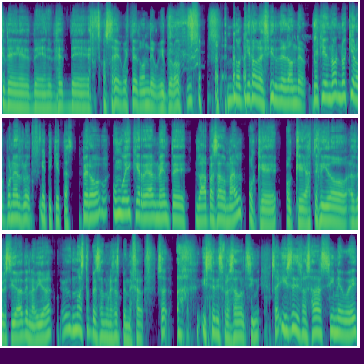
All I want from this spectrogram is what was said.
de, de, de, de- no sé, güey, de dónde, güey, pero no quiero decir de dónde. No quiero, no, no quiero ponerlo, Etiquetas. pero un güey que realmente la ha pasado mal o que, o que ha tenido adversidad en la vida, eh, no está pensando en esas pendejadas. O sea, ah, irse disfrazado al cine. O sea, irse disfrazado al cine, güey,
